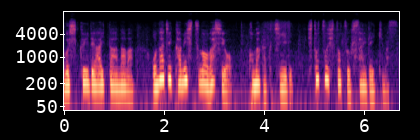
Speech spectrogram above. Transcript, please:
虫食いで開いた穴は同じ紙質の和紙を細かくちぎり一つ一つ塞いでいきます。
